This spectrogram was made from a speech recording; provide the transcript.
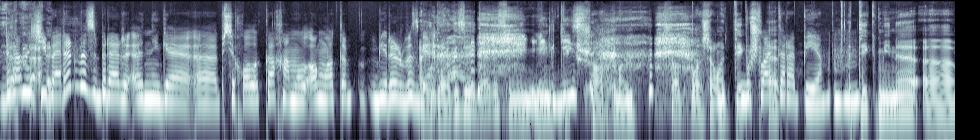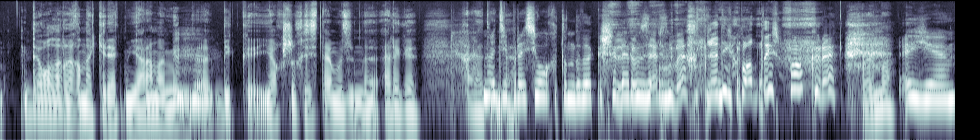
Без аны җибәрербез берәр нигә психологка һәм ул аңлатып бирер безгә. Әйдәгез, әйдәгез, мин бик шатмын. Шат булачагмын. Тик Бушлай терапия. Тик мине э, дәваларга гына кирәкми, ярамы? Мин бик яхшы хис итәм үземне әлеге Ну, халәтемдә. депрессия вакытында да кешеләр үзләрен бәхетле дип атыйшма күрә. Шулаймы? Әйе.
